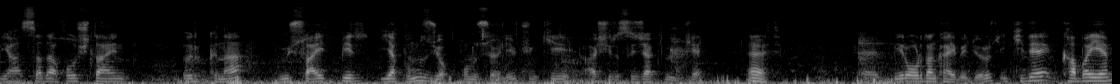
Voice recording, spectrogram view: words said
bir hastada Holstein ırkına müsait bir yapımız yok onu söyleyeyim. Çünkü aşırı sıcak bir ülke. Evet. E, bir oradan kaybediyoruz. İki de kaba yem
